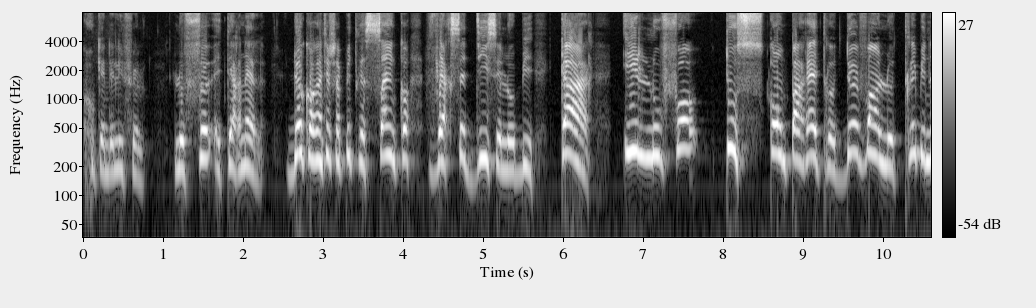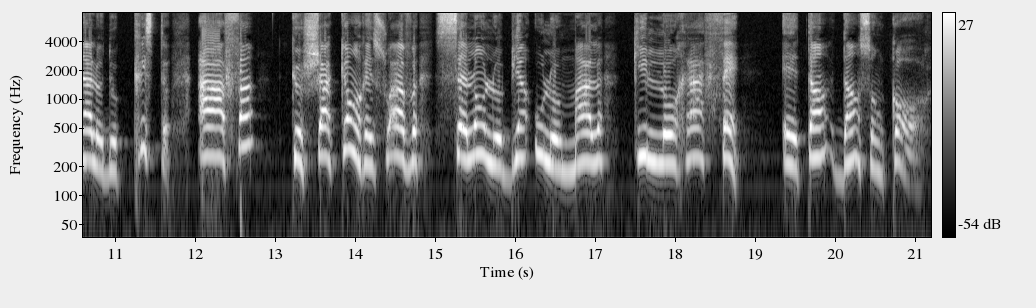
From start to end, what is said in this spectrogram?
Okendeli felo. Le feu éternel. 2 Corinthiens chapitre 5 verset 10 et lobby. Car il nous faut tous comparaître devant le tribunal de Christ afin que chacun reçoive selon le bien ou le mal qu'il aura fait étant dans son corps.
